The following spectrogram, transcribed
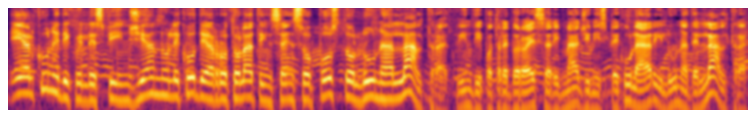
E alcune di quelle sfingi hanno le code arrotolate in senso opposto l'una all'altra, quindi potrebbero essere immagini speculari l'una dell'altra,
